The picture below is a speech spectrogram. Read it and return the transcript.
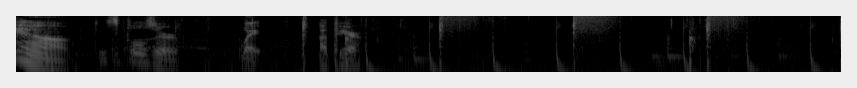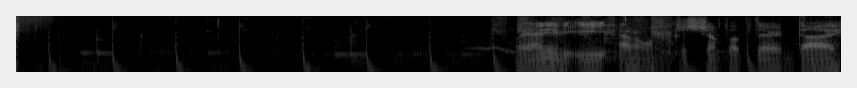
Damn, these fools are. Wait, up here. Wait, I need to eat. I don't want to just jump up there and die.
